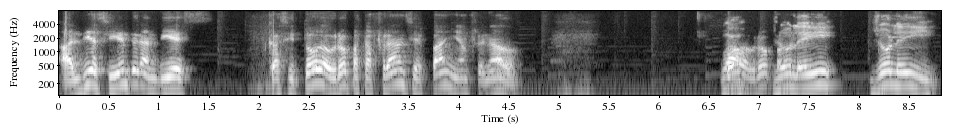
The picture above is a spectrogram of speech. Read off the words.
al día siguiente eran diez, casi toda Europa, hasta Francia, España han frenado. Yo leí, yo leí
